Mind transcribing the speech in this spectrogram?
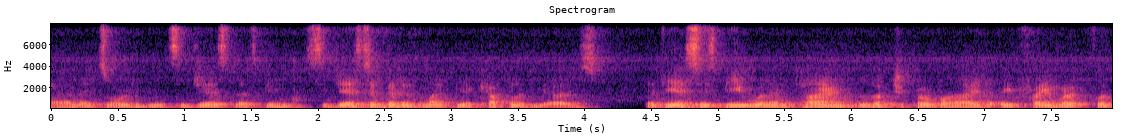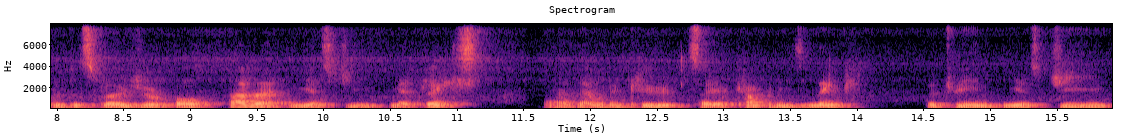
uh, that's already been suggested, that's been suggested, but it might be a couple of years, that the SSB will in time look to provide a framework for the disclosure of other ESG metrics. Uh, that would include, say, a company's link between ESG,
